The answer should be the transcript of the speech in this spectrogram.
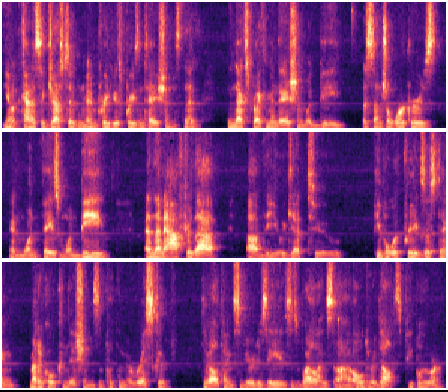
you know, kind of suggested in, in previous presentations that the next recommendation would be essential workers in one phase 1B. And then after that, um, that you would get to people with pre-existing medical conditions that put them at risk of developing severe disease, as well as uh, older adults, people who are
